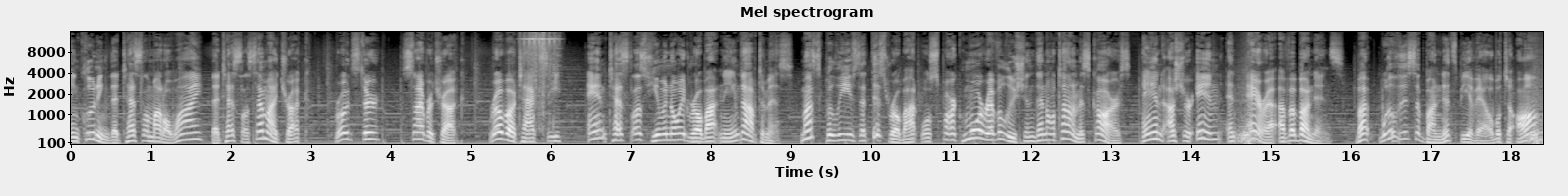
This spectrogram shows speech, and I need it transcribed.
including the Tesla Model Y, the Tesla Semi-Truck, Roadster, Cybertruck, Robotaxi, and Tesla's humanoid robot named Optimus. Musk believes that this robot will spark more revolution than autonomous cars and usher in an era of abundance. But will this abundance be available to all?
